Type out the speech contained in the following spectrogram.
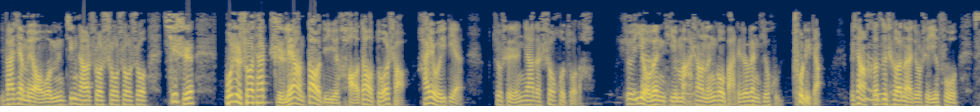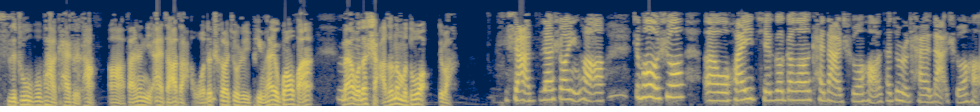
你发现没有？我们经常说收收收，其实不是说它质量到底好到多少，还有一点就是人家的售后做得好，就一有问题马上能够把这个问题处理掉。不像合资车呢，就是一副死猪不怕开水烫啊，反正你爱咋咋。我的车就是品牌有光环，买我的傻子那么多，对吧？傻子加双引号啊！这朋友说，呃，我怀疑茄哥刚刚开大车哈，他就是开的大车哈。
